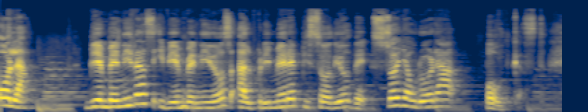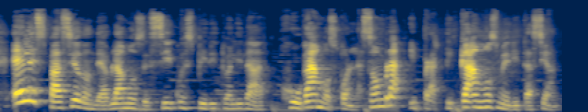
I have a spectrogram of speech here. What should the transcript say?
Hola, bienvenidas y bienvenidos al primer episodio de Soy Aurora Podcast, el espacio donde hablamos de psicoespiritualidad, jugamos con la sombra y practicamos meditación.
